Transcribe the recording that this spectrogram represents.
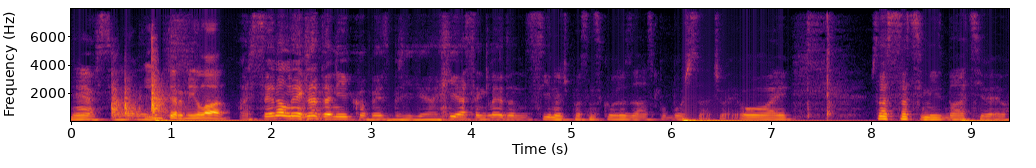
Ne, Arsenal. Inter Milan, Arsenal ne gleda niko bez brige. Ja sam gledan sinoć pa sam skoro zaspao, bož sačuvaj. Ovaj, šta se sad si mi izbacio, evo.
